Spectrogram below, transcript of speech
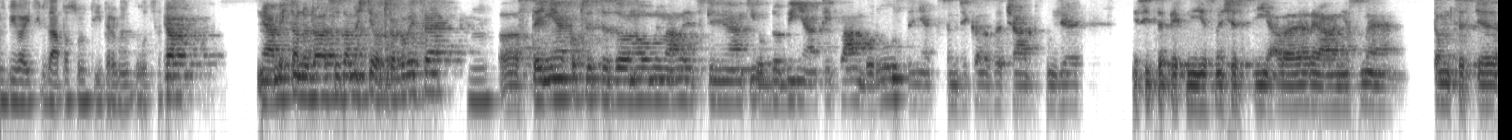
zbývajícím zápasům v té první půlce? Jo, já bych tam dodal, jsou tam ještě Otrokovice. Hmm. Eh, stejně jako před sezónou, my máme vždycky nějaký období, nějaký plán bodů, stejně jak jsem říkal na začátku, že je sice pěkný, že jsme šestý, ale reálně jsme v tom cestě,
